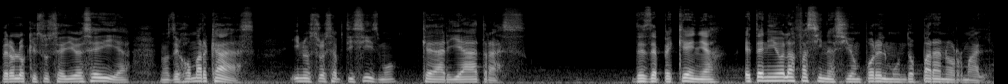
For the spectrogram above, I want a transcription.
Pero lo que sucedió ese día nos dejó marcadas y nuestro escepticismo quedaría atrás. Desde pequeña he tenido la fascinación por el mundo paranormal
